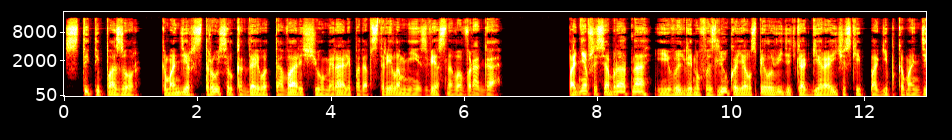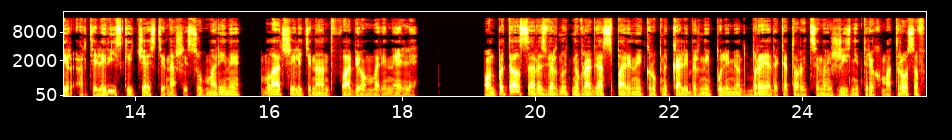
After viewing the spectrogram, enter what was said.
Стыд и позор. Командир струсил, когда его товарищи умирали под обстрелом неизвестного врага. Поднявшись обратно и выглянув из люка, я успел увидеть, как героически погиб командир артиллерийской части нашей субмарины, младший лейтенант Фабио Маринелли. Он пытался развернуть на врага спаренный крупнокалиберный пулемет Брэда, который ценой жизни трех матросов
